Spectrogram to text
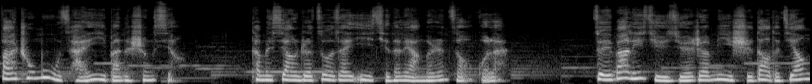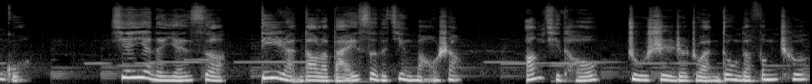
发出木材一般的声响。他们向着坐在一起的两个人走过来，嘴巴里咀嚼着觅食到的浆果，鲜艳的颜色滴染到了白色的颈毛上。昂起头，注视着转动的风车，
